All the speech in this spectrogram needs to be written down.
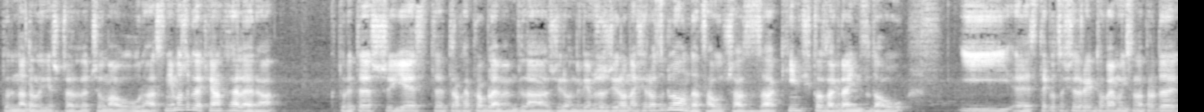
który nadal jeszcze leczył mały uraz. Nie może grać Jan Hellera, który też jest trochę problemem dla Girony. Wiem, że Girona się rozgląda cały czas za kimś, kto zagra z dołu. I e, z tego, co się zorientowałem, oni są naprawdę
